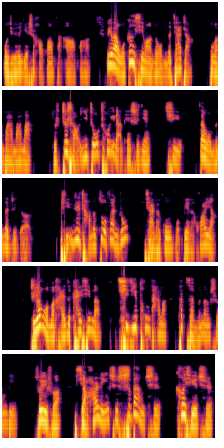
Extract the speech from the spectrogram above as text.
我觉得也是好方法啊，好好。另外，我更希望的我们的家长，不管爸爸妈妈，就是至少一周抽一两天时间，去在我们的这个平日常的做饭中。下点功夫，变点花样，只要我们孩子开心了，气机通达了，他怎么能生病？所以说，小孩零食适当吃，科学吃，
